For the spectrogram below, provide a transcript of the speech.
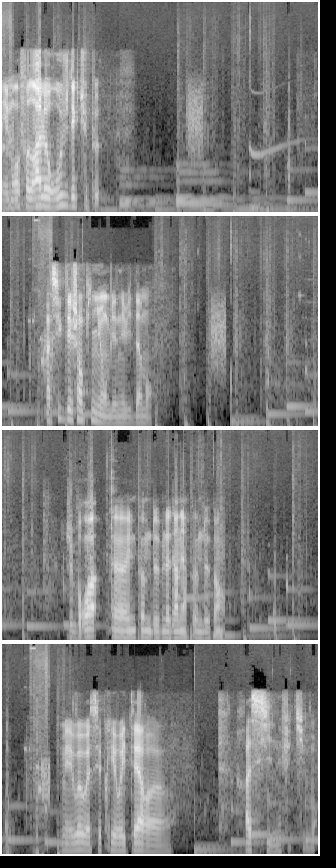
Et il me refaudra le rouge dès que tu peux. Ainsi que des champignons, bien évidemment. Je broie euh, une pomme de la dernière pomme de pain. Mais ouais, ouais, c'est prioritaire. euh, Racine, effectivement.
